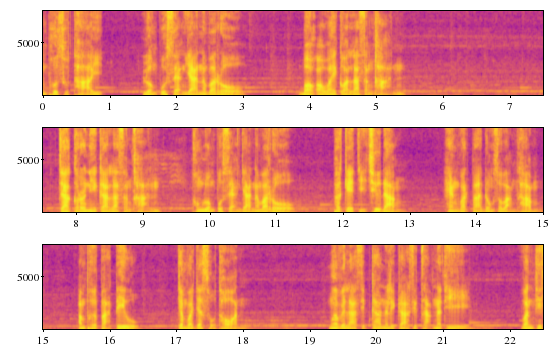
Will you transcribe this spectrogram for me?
ำพูดสุดท้าย หลวงปู่แสงยานวโร บอกเอาไว้ก่อนละสังขาร จากกรณีการละสังขารของหลวงปู่แสงยานวโร พระเกจิชื่อดัง แห่งวัดป่าดงสว่างธรรม อำเภอป่าติ้ว จังหวัดยะโสธร เมื่อเวลา 19นาฬิกา13 นาที วันที่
